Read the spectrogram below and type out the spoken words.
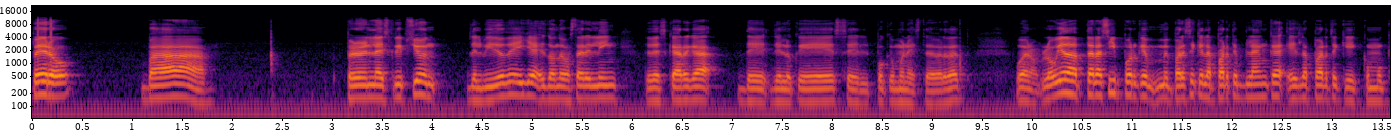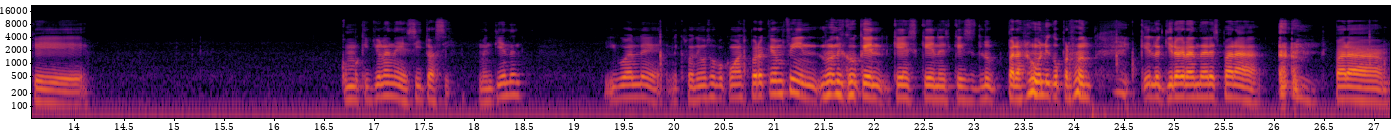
Pero va pero en la descripción del video de ella es donde va a estar el link de descarga de, lo que es el Pokémon este, ¿verdad? Bueno, lo voy a adaptar así porque me parece que la parte blanca es la parte que como que... Como que yo la necesito así, ¿me entienden? Igual le, expandimos un poco más, pero que en fin, lo único que, es, que, que es para lo único, perdón, que lo quiero agrandar es para... para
